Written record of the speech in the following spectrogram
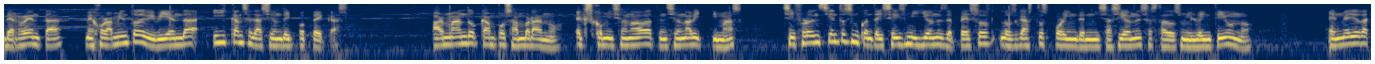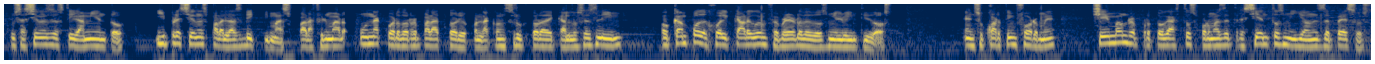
de renta, mejoramiento de vivienda y cancelación de hipotecas. Armando Campos Zambrano, excomisionado de atención a víctimas, cifró en 156 millones de pesos los gastos por indemnizaciones hasta 2021. En medio de acusaciones de hostigamiento y presiones para las víctimas para firmar un acuerdo reparatorio con la constructora de Carlos Slim, Ocampo dejó el cargo en febrero de 2022. En su cuarto informe, Sheinbaum reportó gastos por más de 300 millones de pesos.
